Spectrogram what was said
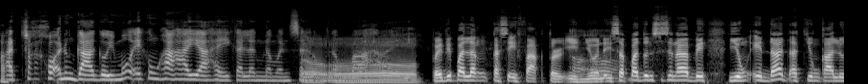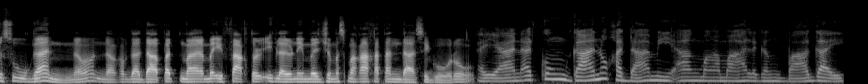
At saka kung anong gagawin mo, eh kung hahayahay ka lang naman sa loob ng Oo. bahay. Pwede pa lang kasi factor in yun. Oo. Isa pa dun sa sinabi, yung edad at yung kalusugan, no? Na, na dapat ma- ma-factor in, lalo na yung medyo mas makakatanda siguro. Ayan. At kung gaano kadami ang mga mahalagang bagay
